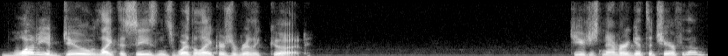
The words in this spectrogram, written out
What do you do like the seasons where the Lakers are really good? Do you just never get to cheer for them?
